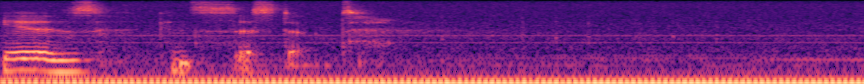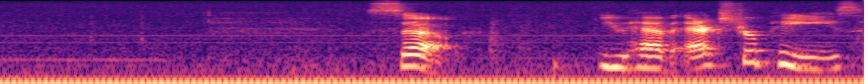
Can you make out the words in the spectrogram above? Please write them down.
is consistent. So you have extra P's,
